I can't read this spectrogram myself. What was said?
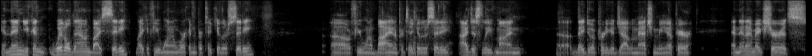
and then you can whittle down by city. Like if you want to work in a particular city, uh, or if you want to buy in a particular city, I just leave mine. Uh, they do a pretty good job of matching me up here, and then I make sure it's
